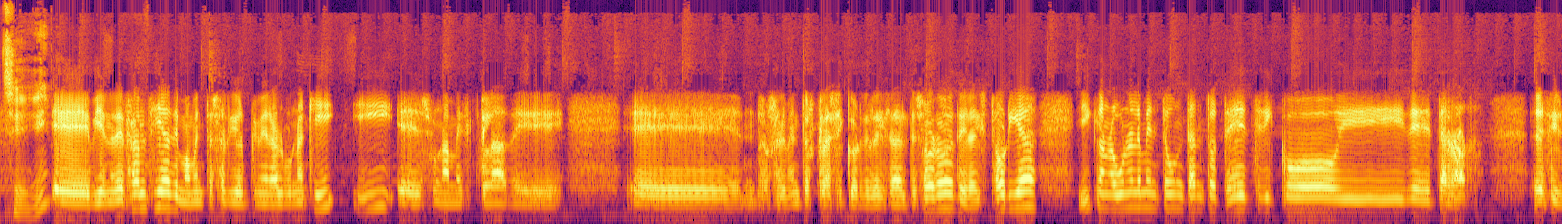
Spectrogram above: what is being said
Sí. Eh, viene de Francia, de momento ha salido el primer álbum aquí y es una mezcla de eh, los elementos clásicos de la Isla del Tesoro, de la historia y con algún elemento un tanto tétrico y de terror. Es decir,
